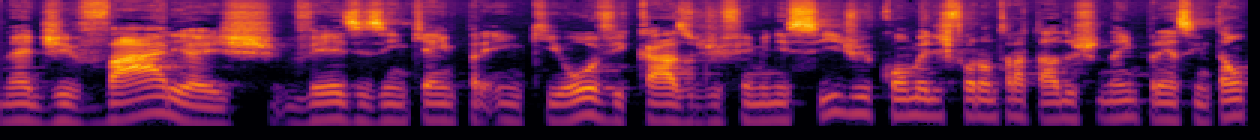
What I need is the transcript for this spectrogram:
né, de várias vezes em que, a, em que houve casos de feminicídio e como eles foram tratados na imprensa. Então,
